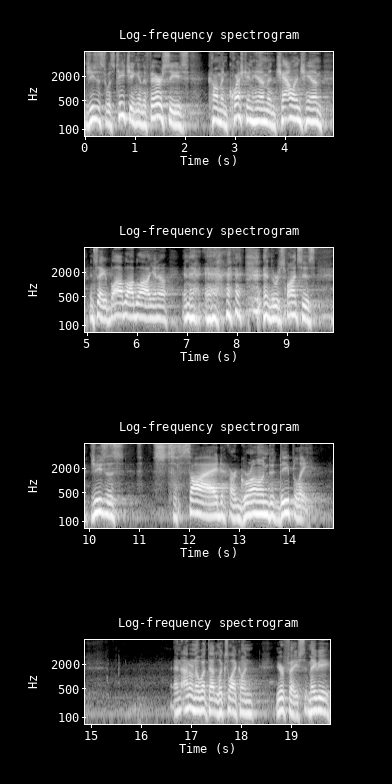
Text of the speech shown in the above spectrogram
Jesus was teaching, and the Pharisees come and question him and challenge him and say, blah, blah, blah, you know. And, and the response is, Jesus sighed or groaned deeply. And I don't know what that looks like on your face. Maybe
